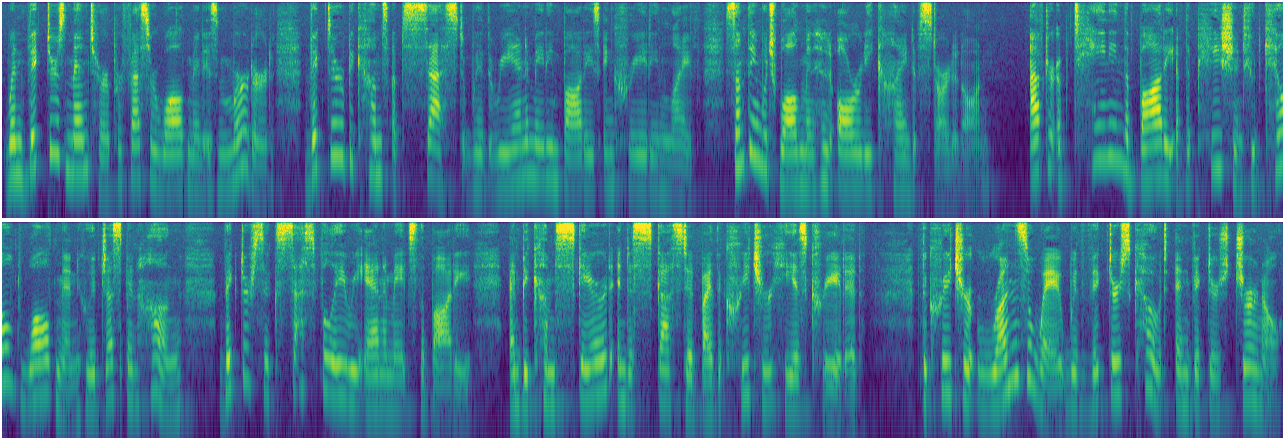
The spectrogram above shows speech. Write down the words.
When Victor's mentor, Professor Waldman, is murdered, Victor becomes obsessed with reanimating bodies and creating life, something which Waldman had already kind of started on. After obtaining the body of the patient who'd killed Waldman, who had just been hung, Victor successfully reanimates the body and becomes scared and disgusted by the creature he has created. The creature runs away with Victor's coat and Victor's journal,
